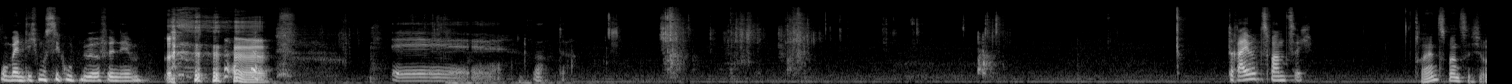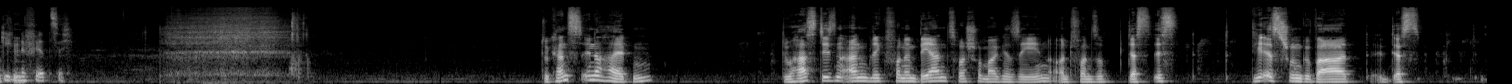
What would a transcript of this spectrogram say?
Moment, ich muss die guten Würfel nehmen. äh, so, da. Dreiundzwanzig 23, okay. gegen eine 40. Du kannst innehalten. Du hast diesen Anblick von einem Bären zwar schon mal gesehen und von so, das ist, dir ist schon gewahr, das,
